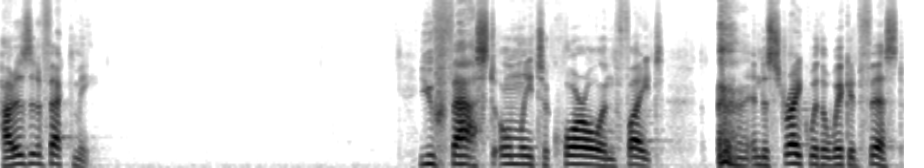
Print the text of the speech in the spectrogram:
How does it affect me? You fast only to quarrel and fight and to strike with a wicked fist.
